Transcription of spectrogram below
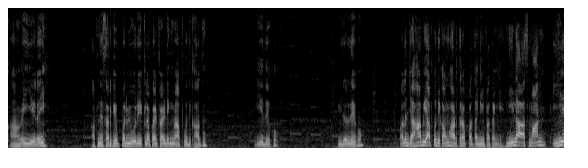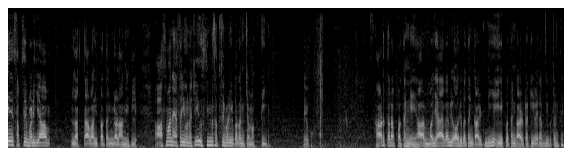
कहाँ गई? ये रही। अपने सर के ऊपर भी हो रही है क्लब काइट फाइटिंग, मैं आपको दिखा दूँ। ये देखो। इधर देखो। मतलब जहाँ भी आपको दिखाऊँगा, हर तरफ़ पतंग ही पतंग। नीला आसमान, ये सबसे बढ़िया लगता है भाई पतंग लड़ाने के लिए। आसमान ऐसा ही होना चाहिए, उसी में सबसे बड़ी पतंग चमकती है। देखो, हर तरफ़ पतंग है यार, मज़ा आएगा भी और ही पतंग काटनी है, एक पतंग काट रखी मैंने अपनी पतंग से।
